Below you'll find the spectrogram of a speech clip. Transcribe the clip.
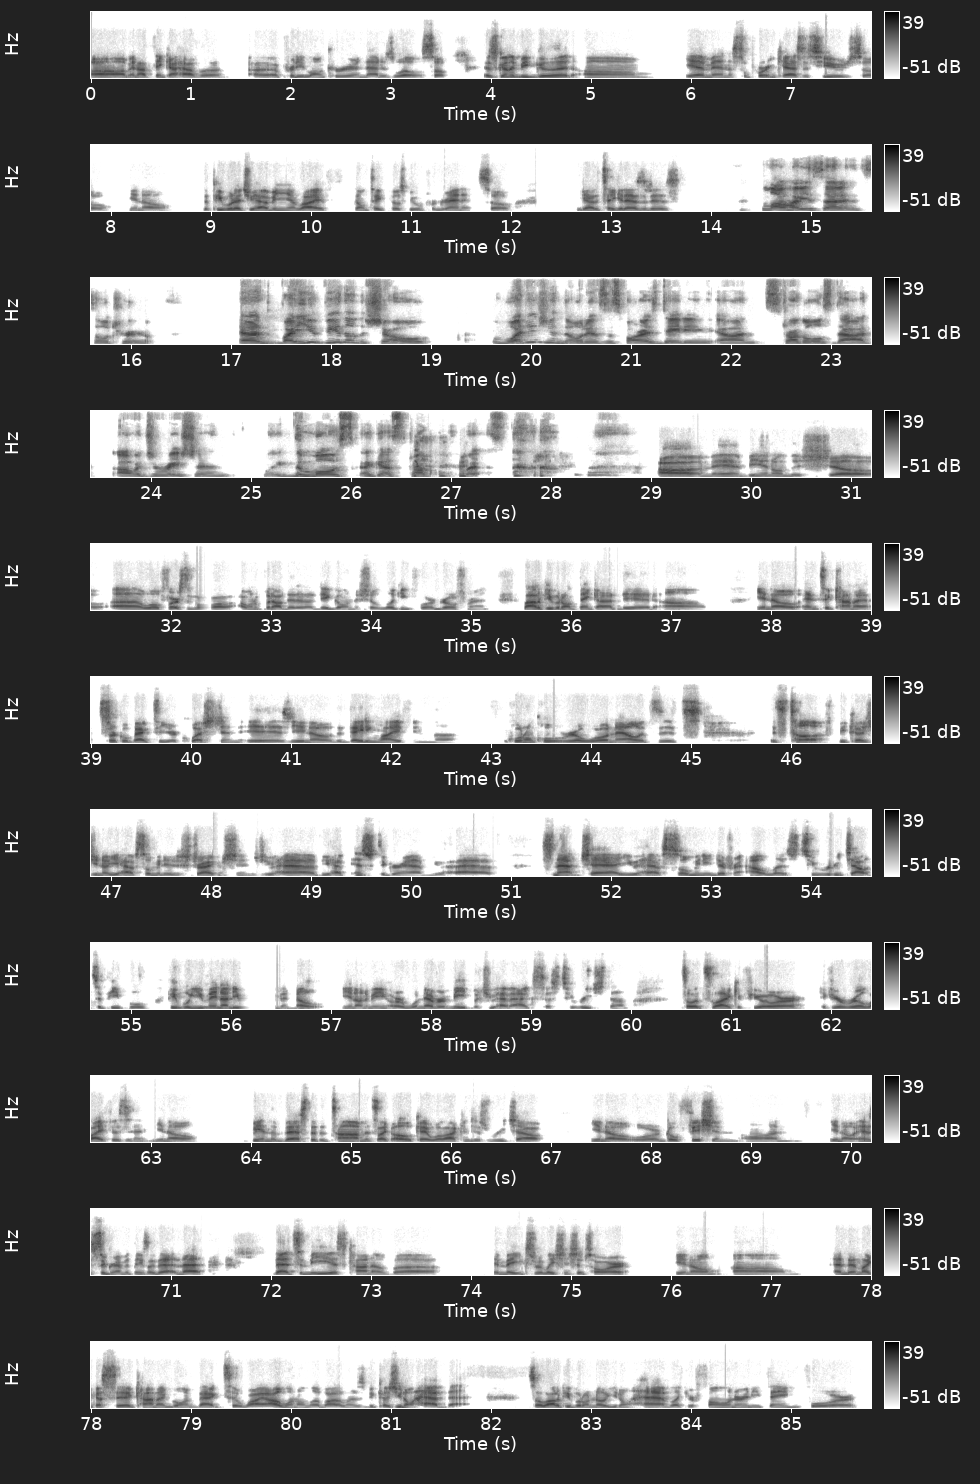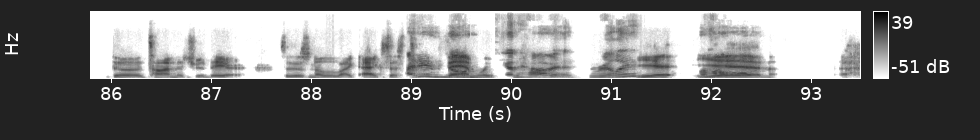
um, and I think I have a, a pretty long career in that as well. So it's going to be good. Um, yeah, man, the supporting cast is huge. So, you know, the people that you have in your life, don't take those people for granted. So you got to take it as it is. Love how you said it. It's so true. And by you being on the show, what did you notice as far as dating and struggles that our generation like the most, I guess, with? Ah man, being on the show. Uh, well, first of all, I want to put out there that I did go on the show looking for a girlfriend. A lot of people don't think I did. Um, you know, and to kind of circle back to your question is, you know, the dating life in the quote unquote real world now, it's it's it's tough because you know you have so many distractions. You have you have Instagram, you have Snapchat, you have so many different outlets to reach out to people, people you may not even know, you know what I mean, or will never meet, but you have access to reach them. So it's like if your if your real life isn't, you know, being the best at the time, it's like, oh, okay, well, I can just reach out, you know, or go fishing on, you know, Instagram and things like that. And that that to me is kind of uh it makes relationships hard, you know. Um and then like I said, kind of going back to why I went on Love Island is because you don't have that. So a lot of people don't know you don't have like your phone or anything for the time that you're there. So there's no like access to I didn't like, family. know you can have it. Really? Yeah, Uh-huh. yeah. And, uh,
